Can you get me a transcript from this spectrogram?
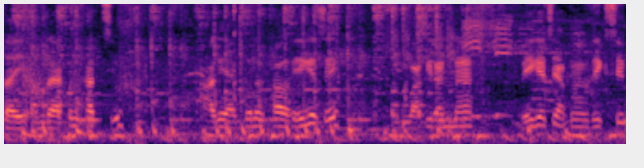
তাই আমরা এখন খাচ্ছি। আগে একজনের খাওয়া হয়ে গেছে। বাকি রান্না হয়ে গেছে আপনারা দেখছেন।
